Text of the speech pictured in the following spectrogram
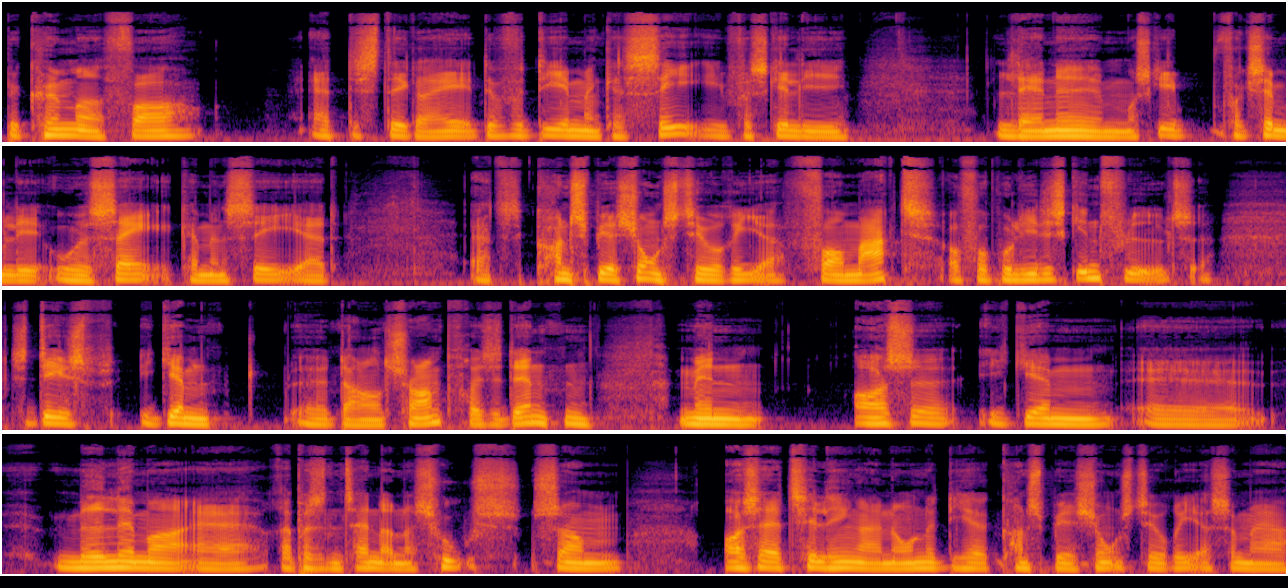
bekymret for, at det stikker af, det er fordi, at man kan se i forskellige lande, måske for eksempel i USA, kan man se, at at konspirationsteorier får magt og får politisk indflydelse. Så dels igennem øh, Donald Trump, præsidenten, men også igennem øh, medlemmer af repræsentanternes hus, som også er tilhængere af nogle af de her konspirationsteorier, som er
